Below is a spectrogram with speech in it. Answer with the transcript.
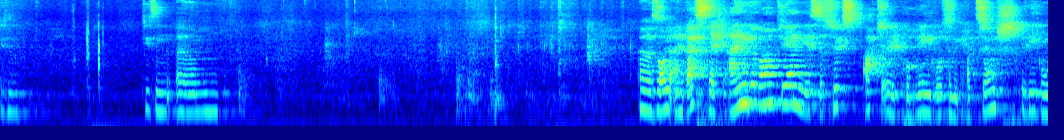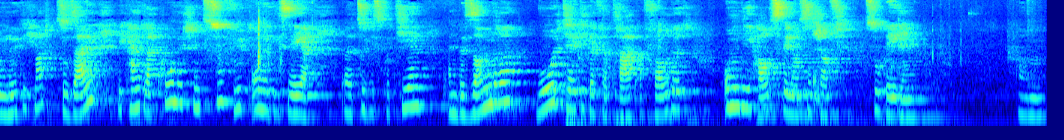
diesen, diesen ähm, soll ein Gastrecht eingeräumt werden, wie es das höchst aktuelle Problem großer Migrationsbewegungen nötig macht, so sei, wie Kant lakonisch hinzufügt, ohne dies näher äh, zu diskutieren, ein besonderer, wohltätiger Vertrag erfordert, um die Hausgenossenschaft zu regeln. Ähm,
